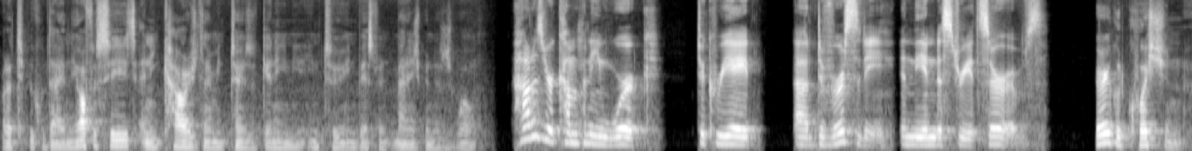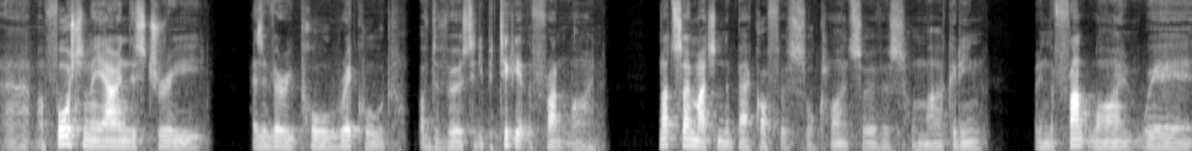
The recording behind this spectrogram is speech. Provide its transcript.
what a typical day in the office is, and encourage them in terms of getting into investment management as well. How does your company work to create uh, diversity in the industry it serves? Very good question. Uh, unfortunately, our industry has a very poor record of diversity, particularly at the front line. Not so much in the back office or client service or marketing, in the front line where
